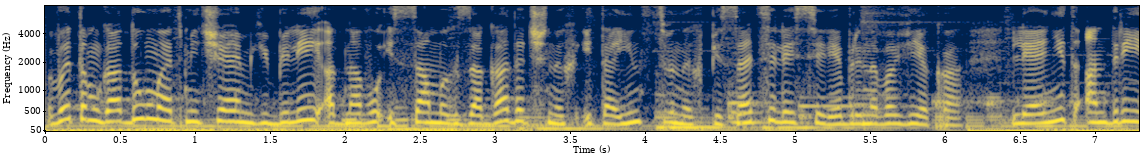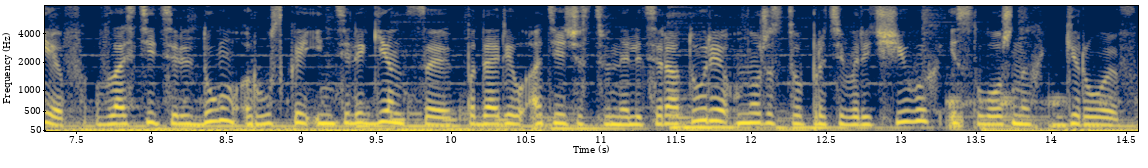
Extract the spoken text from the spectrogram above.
В этом году мы отмечаем юбилей одного из самых загадочных и таинственных писателей Серебряного века. Леонид Андреев, властитель дум русской интеллигенции, подарил отечественной литературе множество противоречивых и сложных героев.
